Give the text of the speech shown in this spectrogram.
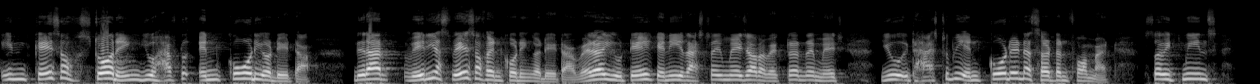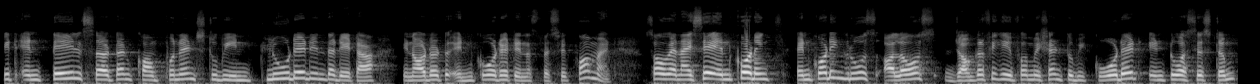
in case of storing you have to encode your data there are various ways of encoding a data. Whether you take any raster image or a vector image you it has to be encoded in a certain format. So it means it entails certain components to be included in the data in order to encode it in a specific format. So when i say encoding encoding rules allows geographic information to be coded into a system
